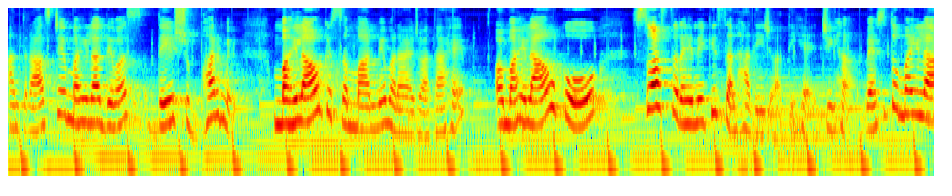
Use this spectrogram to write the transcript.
अंतर्राष्ट्रीय महिला दिवस देश भर में महिलाओं के सम्मान में मनाया जाता है और महिलाओं को स्वस्थ रहने की सलाह दी जाती है। जी हाँ वैसे तो महिला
